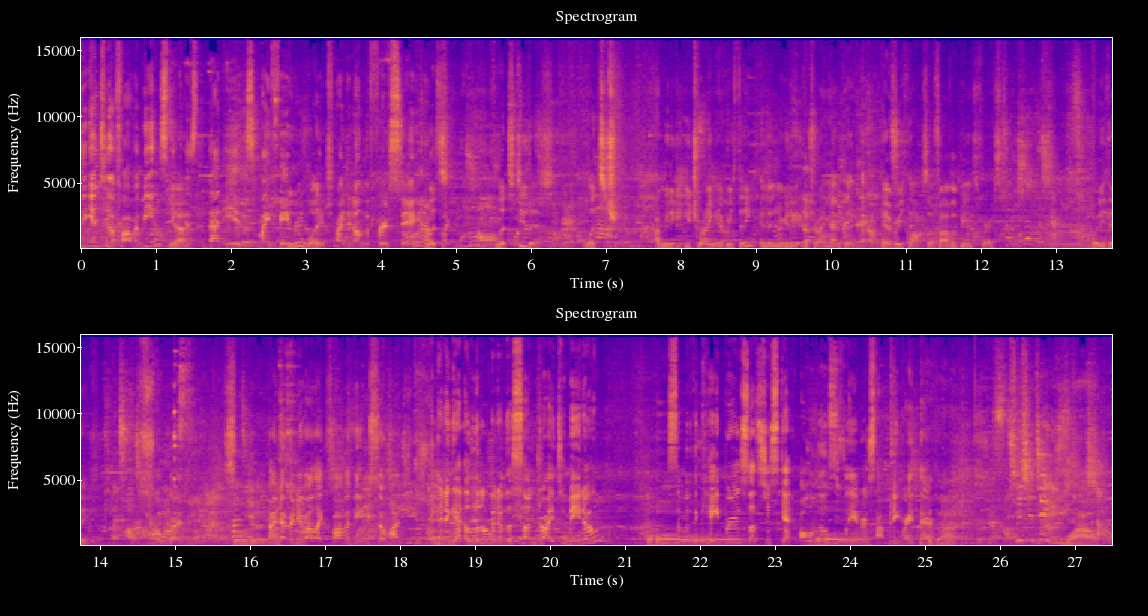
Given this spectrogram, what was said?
dig into the fava beans Yeah. because that is my favorite. You know what? I tried it on the first day and Let's I was like, wow. let's do this. Let's. Tr- I'm gonna get you trying everything, and then you're gonna get me trying everything. Everything. So fava beans first. What do you think? so good. So good. I never knew I liked fava beans so much. I'm gonna get a little bit of the sun-dried tomato, Oh, some of the oh. capers. Let's just get all of those Oh. flavors happening right Look at there. that. Wow.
